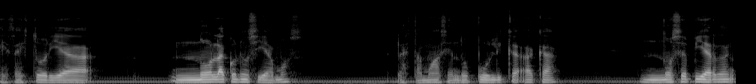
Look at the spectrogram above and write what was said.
Esa historia no la conocíamos, la estamos haciendo pública acá. No se pierdan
